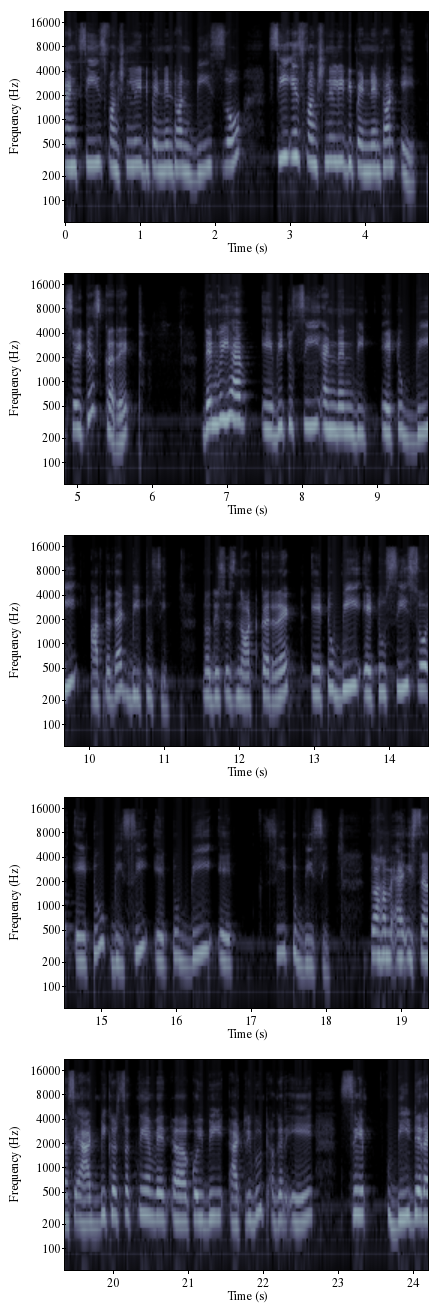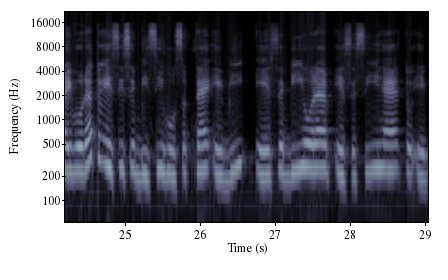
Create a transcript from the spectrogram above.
and C is functionally dependent on B so C is functionally dependent on A so it is correct then we have ab to c and then b a to b after that b to c no this is not correct A A to C so A to B C A to B A C to B C तो हम इस तरह से ऐड भी कर सकते हैं कोई भी एट्रीब्यूट अगर ए से बी डेराइव हो रहा है तो ए सी से बी सी हो सकता है। ए बी ए से बी हो रहा है ए से सी है तो ए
